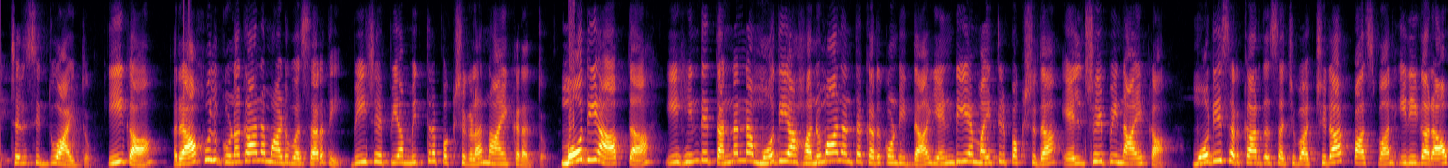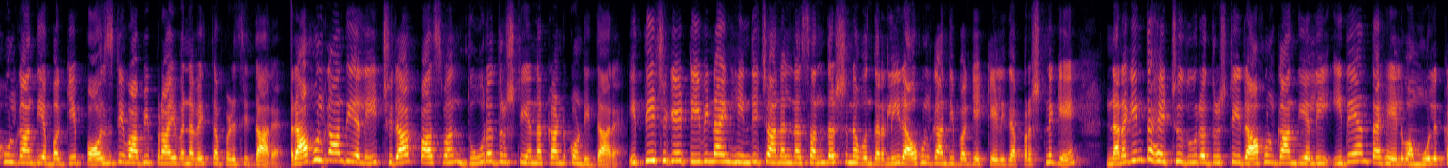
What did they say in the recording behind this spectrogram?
ಎಚ್ಚರಿಸಿದ್ದು ಆಯ್ತು. ಈಗ ರಾಹುಲ್ ಗುಣಗಾನ ಮಾಡುವ ಸರದಿ ಬಿಜೆಪಿಯ ಮಿತ್ರ ಪಕ್ಷಗಳ ನಾಯಕರದ್ದು ಮೋದಿಯ ಆಪ್ತ, ಈ ಹಿಂದೆ ತನ್ನನ್ನ ಮೋದಿಯ ಹನುಮಾನ್ ಅಂತ ಕರೆಕೊಂಡಿದ್ದ ಎನ್ಡಿಎ ಮೈತ್ರಿ ಪಕ್ಷದ ಎಲ್ಜೆಪಿ ನಾಯಕ ಮೋದಿ ಸರ್ಕಾರದ ಸಚಿವ ಚಿರಾಗ್ ಪಾಸ್ವಾನ್ ಇದೀಗ ರಾಹುಲ್ ಗಾಂಧಿಯ ಬಗ್ಗೆ ಪಾಸಿಟಿವ್ ಅಭಿಪ್ರಾಯವನ್ನ ವ್ಯಕ್ತಪಡಿಸಿದ್ದಾರೆ. ರಾಹುಲ್ ಗಾಂಧಿಯಲ್ಲಿ ಚಿರಾಗ್ ಪಾಸ್ವಾನ್ ದೂರದೃಷ್ಟಿಯನ್ನ ಕಂಡುಕೊಂಡಿದ್ದಾರೆ. ಇತ್ತೀಚೆಗೆ ಟಿವಿ ನೈನ್ ಹಿಂದಿ ಚಾನೆಲ್ನ ಸಂದರ್ಶನವೊಂದರಲ್ಲಿ ರಾಹುಲ್ ಗಾಂಧಿ ಬಗ್ಗೆ ಕೇಳಿದ ಪ್ರಶ್ನೆಗೆ, ನನಗಿಂತ ಹೆಚ್ಚು ದೂರದೃಷ್ಟಿ ರಾಹುಲ್ ಗಾಂಧಿಯಲ್ಲಿ ಇದೆ ಅಂತ ಹೇಳುವ ಮೂಲಕ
